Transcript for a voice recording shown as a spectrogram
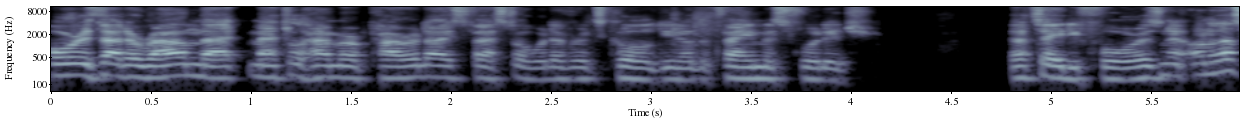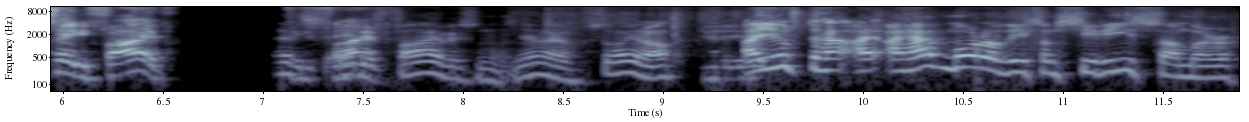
Or is that around that Metal Hammer Paradise Fest or whatever it's called? You know, the famous footage. That's '84, isn't it? Oh no, that's '85. That's 85. 85, isn't it? Yeah. So you know, I used to have I, I have more of these on CDs somewhere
